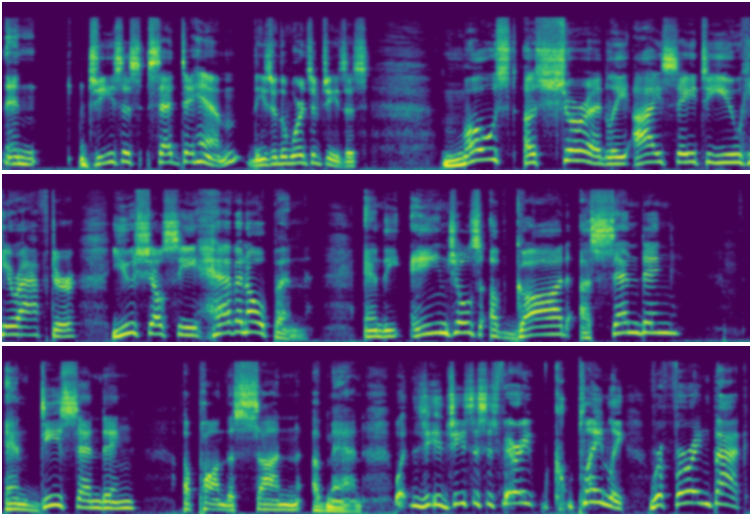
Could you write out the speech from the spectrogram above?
And Jesus said to him, These are the words of Jesus. Most assuredly, I say to you hereafter, you shall see heaven open and the angels of God ascending and descending upon the Son of Man. What Jesus is very plainly referring back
